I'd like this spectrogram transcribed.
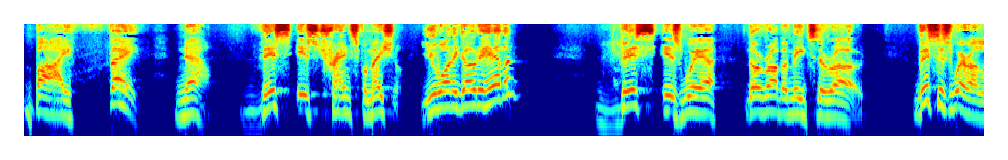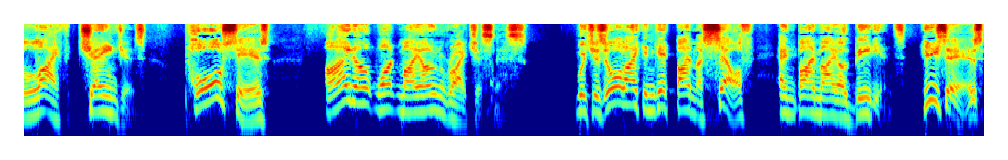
by faith. Now, this is transformational. You want to go to heaven? This is where the rubber meets the road. This is where a life changes. Paul says, I don't want my own righteousness, which is all I can get by myself and by my obedience. He says,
